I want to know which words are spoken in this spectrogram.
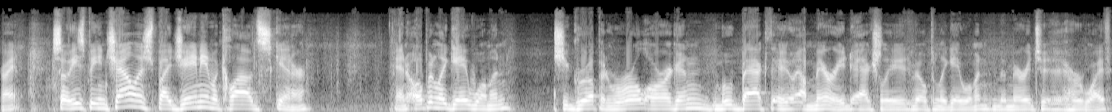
right? So he's being challenged by Jamie McLeod Skinner, an openly gay woman. She grew up in rural Oregon, moved back, uh, married actually, openly gay woman, married to her wife,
